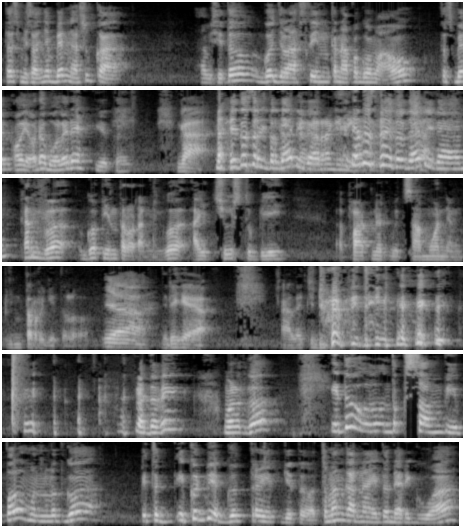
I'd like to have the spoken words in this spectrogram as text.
Terus misalnya Ben nggak suka. Habis itu gue jelasin kenapa gua mau. Terus Ben, oh ya udah boleh deh gitu. Enggak. Nah itu sering terjadi Nggak, kan? gini, itu kan. sering terjadi kan? Kan gue gue pinter orang. Gue I choose to be a partner with someone yang pinter gitu loh. Ya. Jadi kayak I let you do everything. Nah, tapi menurut gua itu untuk some people menurut a- it could be a good trait gitu. Cuman karena itu dari gua,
